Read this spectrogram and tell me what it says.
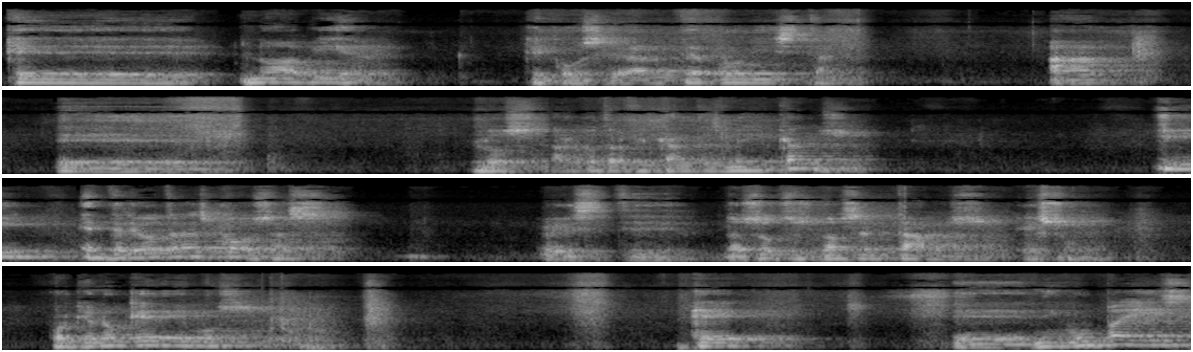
que no había que considerar terrorista a eh, los narcotraficantes mexicanos. Y entre otras cosas, este, nosotros no aceptamos eso, porque no queremos que eh, ningún país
